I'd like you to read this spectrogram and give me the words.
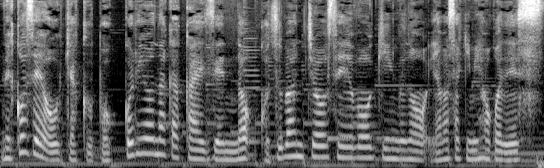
猫背横脚ぽっこりお腹改善の骨盤調整ウォーキングの山崎美穂子です。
